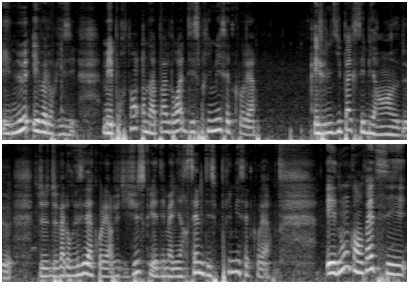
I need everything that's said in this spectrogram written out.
haineux est valorisé. Mais pourtant, on n'a pas le droit d'exprimer cette colère. Et je ne dis pas que c'est bien hein, de, de, valoriser la colère, je dis juste qu'il y a des manières saines d'exprimer cette colère. Et donc, en fait, c'est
